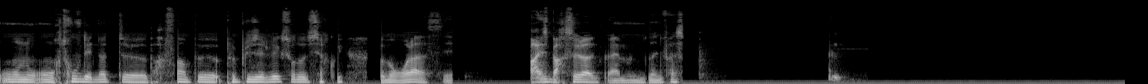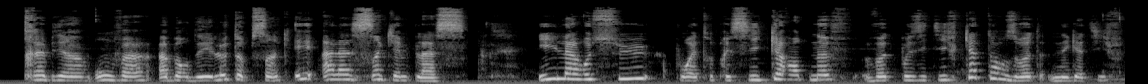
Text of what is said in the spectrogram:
on, retrouve des notes euh, parfois un peu, peu plus élevées que sur d'autres circuits. Bon, voilà, c'est. reste Barcelone quand même, d'une façon. Très bien, on va aborder le top 5 et à la cinquième place. Il a reçu, pour être précis, 49 votes positifs, 14 votes négatifs,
